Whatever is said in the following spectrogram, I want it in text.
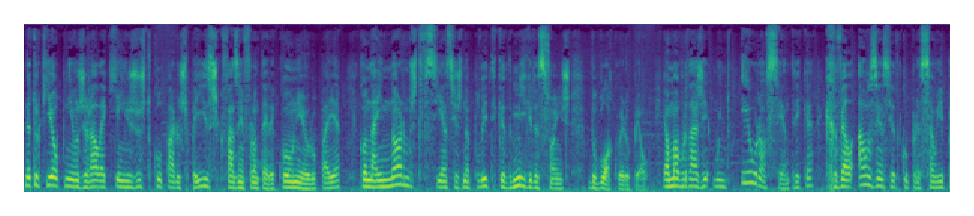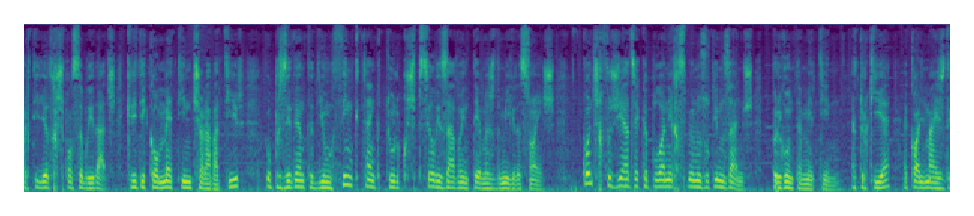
Na Turquia, a opinião geral é que é injusto culpar os países que fazem fronteira com a União Europeia quando há enormes deficiências na política de migrações do Bloco Europeu. É uma abordagem muito eurocêntrica que revela ausência de cooperação e partilha de responsabilidades, criticou Metin Çorabatir, o presidente de um think tank turco especializado em temas de migrações. Quantos refugiados é que a Polónia recebeu nos últimos anos? Pergunta Metin. A Turquia acolhe mais de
